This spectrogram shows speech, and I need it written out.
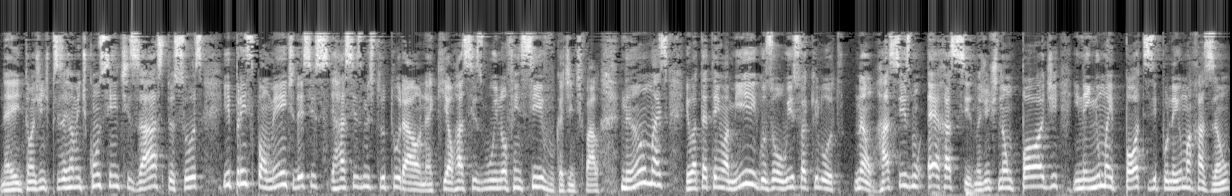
né? Então a gente precisa realmente conscientizar as pessoas e principalmente desse racismo estrutural, né? Que é o racismo inofensivo que a gente fala. Não, mas eu até tenho amigos ou isso, aquilo, outro. Não, racismo é racismo. A gente não pode, em nenhuma hipótese, por nenhuma razão,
